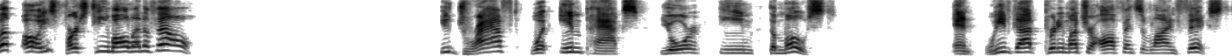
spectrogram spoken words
Oh, he's first team all NFL. You draft what impacts your team the most. And we've got pretty much our offensive line fixed.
